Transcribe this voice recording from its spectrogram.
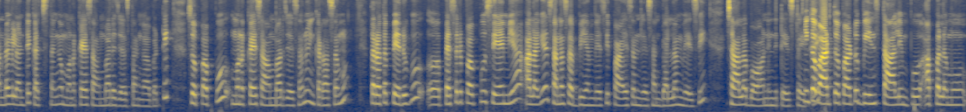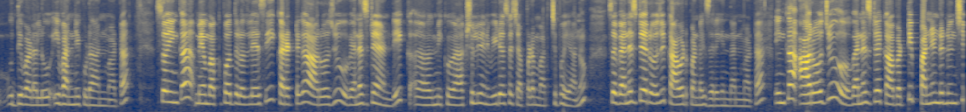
పండగలు అంటే ఖచ్చితంగా మునక్కాయ సాంబారే చేస్తాం కాబట్టి. సో పప్పు మునక్కాయ సాంబార్ చేశాను ఇంకా రసము తర్వాత పెరుగు పెసరపప్పు సేమియా అలాగే సన్నసబ్బియ్యం వేసి పాయసం చేశాను బెల్లం వేసి చాలా బాగుంది టేస్ట్ అయితే. ఇంకా వాటితో పాటు బీన్స్ తాలింపు అప్పలము ఉద్దివడలు ఇవన్నీ కూడా అన్నమాట. సో ఇంకా మేము వక్కపోతులు వదిలేసి కరెక్ట్గా ఆ రోజు వెనస్డే అండి. మీకు యాక్చువల్లీ నేను వీడియోస్లో చెప్పడం మర్చిపోయాను. సో వెనస్డే రోజు కావడి పండుగ జరిగిందనమాట ఇంకా ఆ రోజు వెనస్డే కాబట్టి పన్నెండు నుంచి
